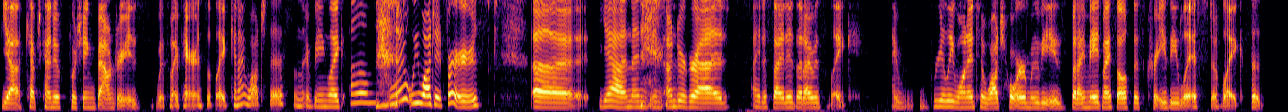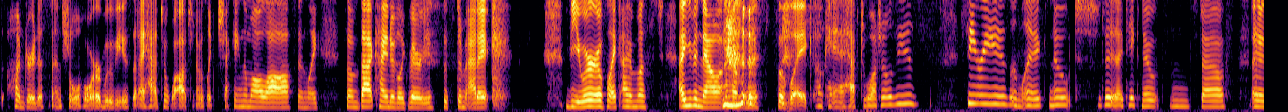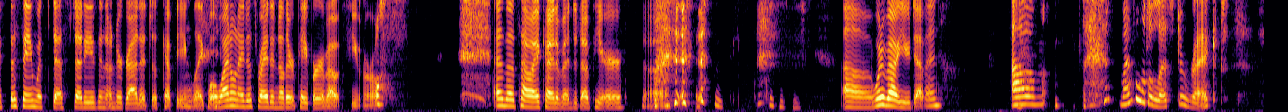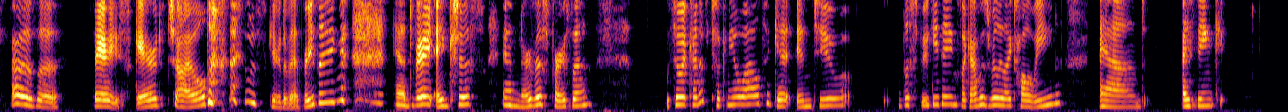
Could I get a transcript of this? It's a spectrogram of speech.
yeah, kept kind of pushing boundaries with my parents of like, can I watch this? And they're being like, um, why don't we watch it first? uh yeah and then in undergrad i decided that i was like i really wanted to watch horror movies but i made myself this crazy list of like the 100 essential horror movies that i had to watch and i was like checking them all off and like so i'm that kind of like very systematic viewer of like i must i even now i have lists of like okay i have to watch all these series and like note that I take notes and stuff. And it's the same with death studies in undergrad. It just kept being like, well, why don't I just write another paper about funerals? and that's how I kind of ended up here. Uh, spook. Spook. Uh, what about you, Devin? Um, mine's a little less direct. I was a very scared child. I was scared of everything and very anxious and nervous person. So it kind of took me a while to get into the spooky things. Like I always really liked Halloween and I think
